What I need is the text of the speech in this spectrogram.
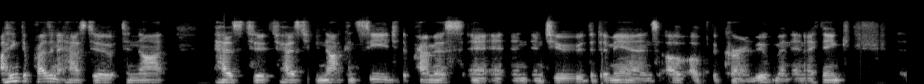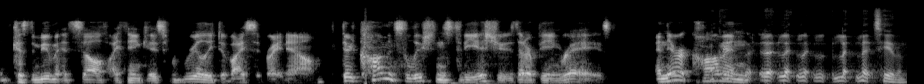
I think the president has to to not has to has to not concede to the premise and, and, and to the demands of, of the current movement. And I think because the movement itself, I think, is really divisive right now. There are common solutions to the issues that are being raised and there are common. Okay. Let, let, let, let's hear them.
